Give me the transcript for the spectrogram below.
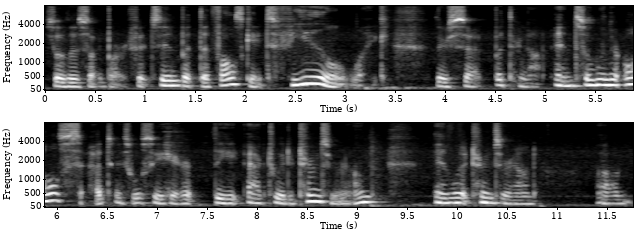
So the sidebar fits in, but the false gates feel like they're set, but they're not. And so when they're all set, as we'll see here, the actuator turns around, and when it turns around, um,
